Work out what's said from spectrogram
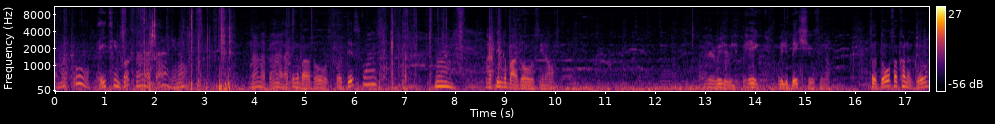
I'm like, oh, 18 bucks, not that bad, you know? Not that bad. I think about those. But this one's, mm, I think about those, you know? And they're really, really big, really big shoes, you know? So those are kind of good.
